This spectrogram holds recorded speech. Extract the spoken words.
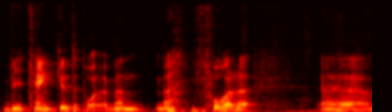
vi tänker inte på det men, men vår, eh,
